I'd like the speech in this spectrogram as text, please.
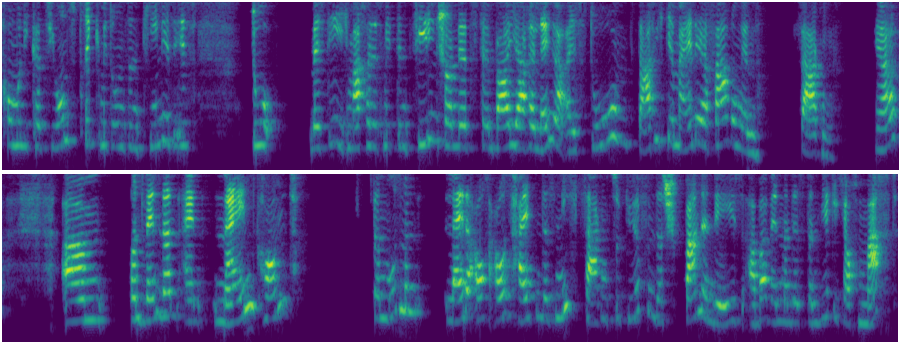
Kommunikationstrick mit unseren Teenies ist, du, weißt du, ich mache das mit den Zielen schon jetzt ein paar Jahre länger als du, darf ich dir meine Erfahrungen sagen? Ja? Ähm, und wenn dann ein Nein kommt, dann muss man leider auch aushalten, das nicht sagen zu dürfen. Das Spannende ist aber, wenn man das dann wirklich auch macht,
